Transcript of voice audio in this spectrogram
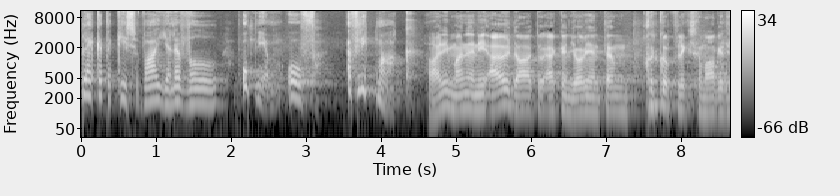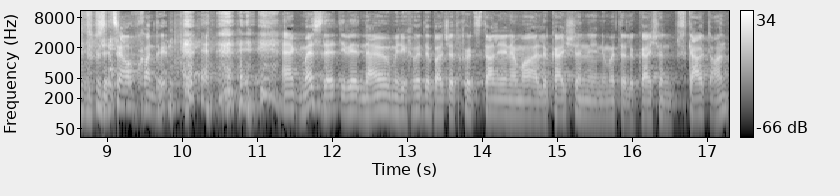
plekke te kies waar jy wil opneem of 'n fliek maak? Haai die man in die ou dae toe ek en Jorie en Tim goedkoop flieks gemaak het, het ons dit self gaan doen. ek mis dit, jy weet nou met die groot budget goed stel jy nou maar 'n location en noem dit 'n location scout aan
